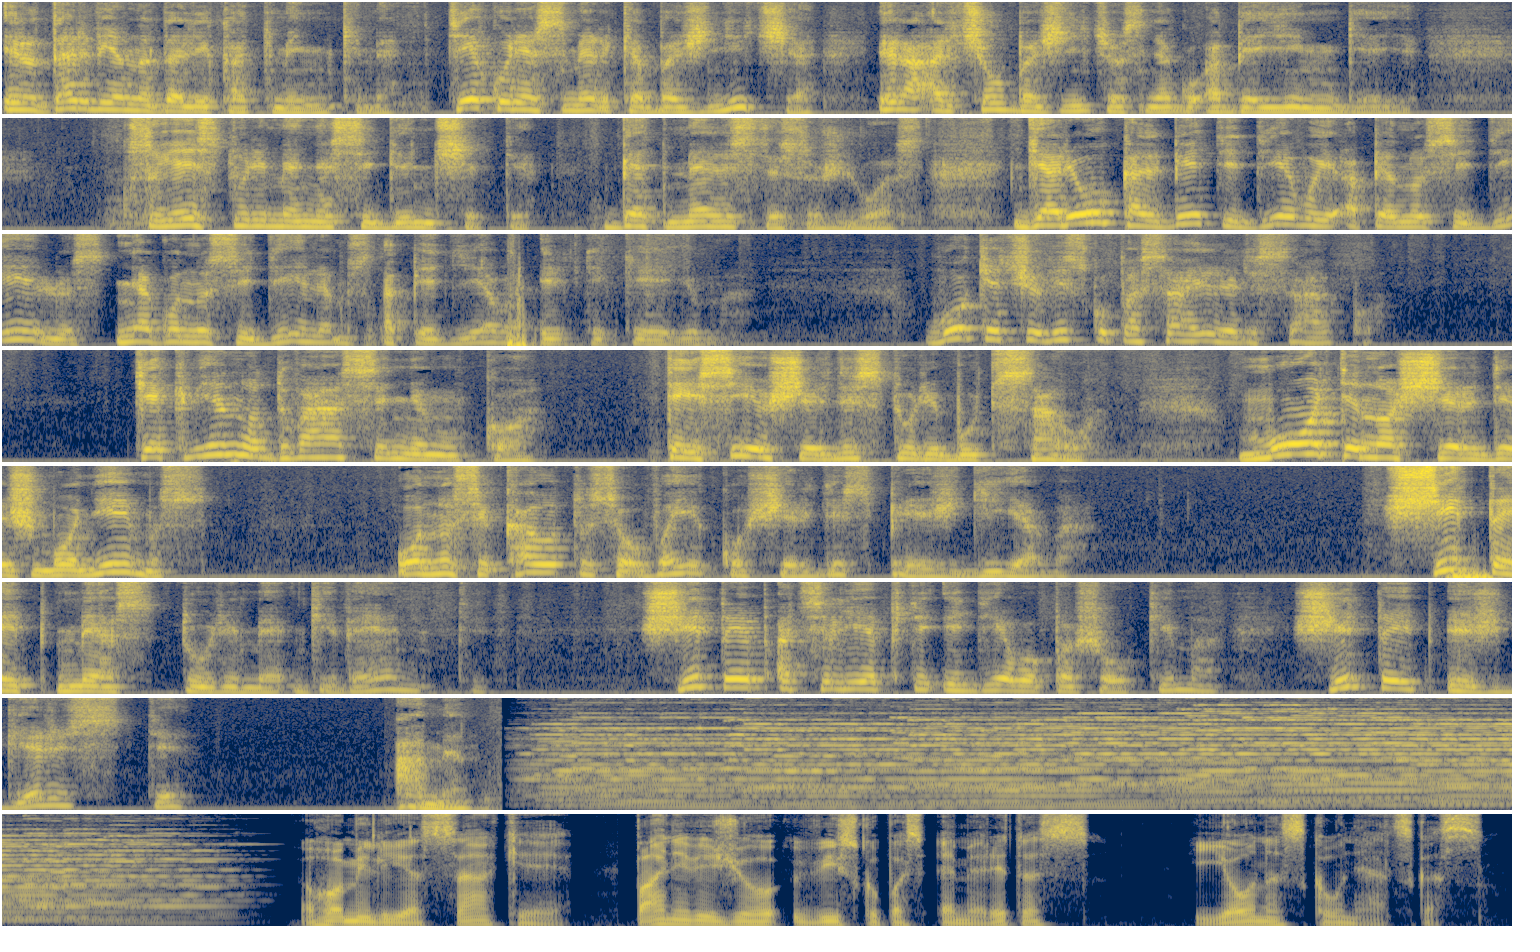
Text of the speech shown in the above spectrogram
Ir dar vieną dalyką atminkime. Tie, kurie smerkia bažnyčią, yra arčiau bažnyčios negu abejingieji. Su jais turime nesiginčyti bet melstis už juos. Geriau kalbėti Dievui apie nusidėlius, negu nusidėliams apie Dievą ir tikėjimą. Vokiečių viskupas Aileris sako, kiekvieno dvasininko teisėjo širdis turi būti savo. Motino širdis žmonėms, o nusikaltusio vaiko širdis prieš Dievą. Šitaip mes turime gyventi šitaip atsiliepti į Dievo pašaukimą, šitaip išgirsti. Amen. Homilyje sakė panevižio vyskupas emeritas Jonas Kauneckas.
